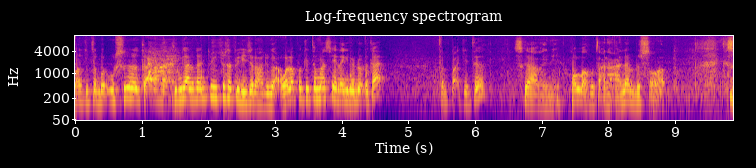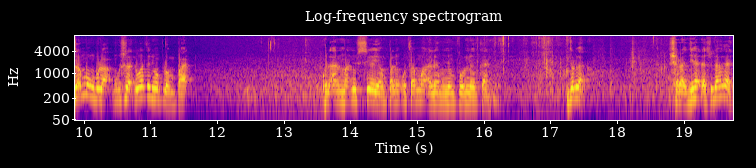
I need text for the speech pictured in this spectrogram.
Maka kita berusaha ke arah nak tinggalkan itu itu satu hijrah juga. Walaupun kita masih lagi duduk dekat tempat kita sekarang ini. Wallahu taala alam bisawab. Kita sambung pula muka surat 254. Keadaan manusia yang paling utama adalah menyempurnakan Betul tak? Syarat jihad dah sudah kan?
